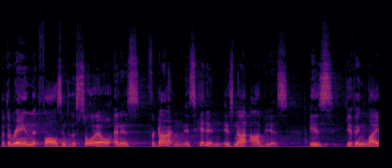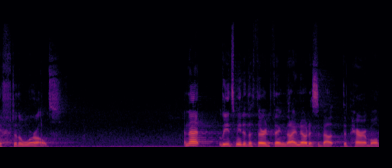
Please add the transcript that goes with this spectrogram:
But the rain that falls into the soil and is forgotten, is hidden, is not obvious, is giving life to the world. And that leads me to the third thing that I notice about the parable.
